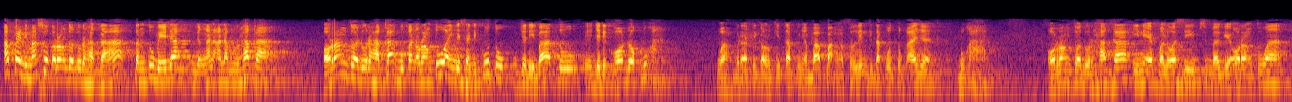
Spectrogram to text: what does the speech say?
apa yang dimaksud orang tua durhaka? Tentu beda dengan anak durhaka. Orang tua durhaka bukan orang tua yang bisa dikutuk, jadi batu, ya, jadi kodok, bukan. Wah, berarti kalau kita punya bapak ngeselin kita kutuk aja. Bukan. Orang tua durhaka ini evaluasi sebagai orang tua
